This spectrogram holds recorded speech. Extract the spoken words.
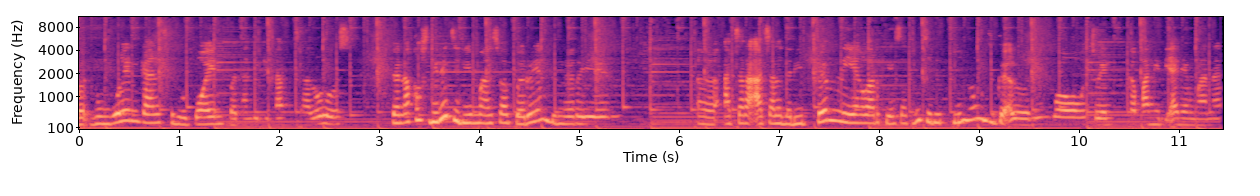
buat ngumpulin kan seribu poin buat nanti kita bisa lulus dan aku sendiri jadi mahasiswa baru yang dengerin uh, acara-acara dari BEM nih yang luar biasa ini jadi bingung juga loh nih mau join kepanitiaan yang mana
